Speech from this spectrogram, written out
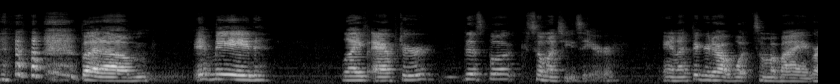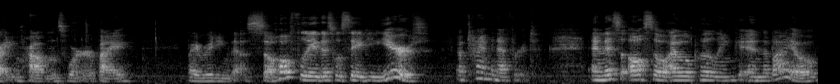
but um, it made life after this book so much easier. And I figured out what some of my writing problems were by, by reading this. So hopefully this will save you years of time and effort. And this also, I will put a link in the bio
